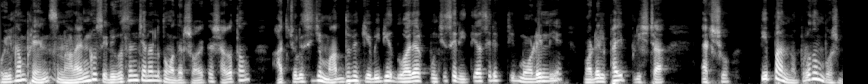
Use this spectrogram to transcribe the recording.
Welcome friends Narayan Ghosh education চ্যানেলে তোমাদের সবাইকে স্বাগতম। আজ চলে এসেছি মাধ্যমিক কেবিটিএ দু হাজার পঁচিশের ইতিহাসের একটি মডেল নিয়ে মডেল ফাইভ পৃষ্ঠা একশো তিপ্পান্ন, প্রথম প্রশ্ন।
